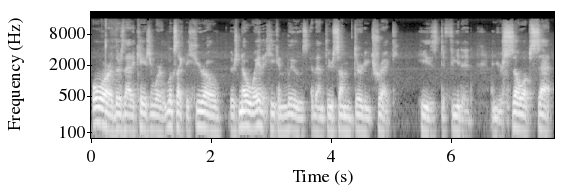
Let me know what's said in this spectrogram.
Or there's that occasion where it looks like the hero there's no way that he can lose and then through some dirty trick he's defeated and you're so upset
